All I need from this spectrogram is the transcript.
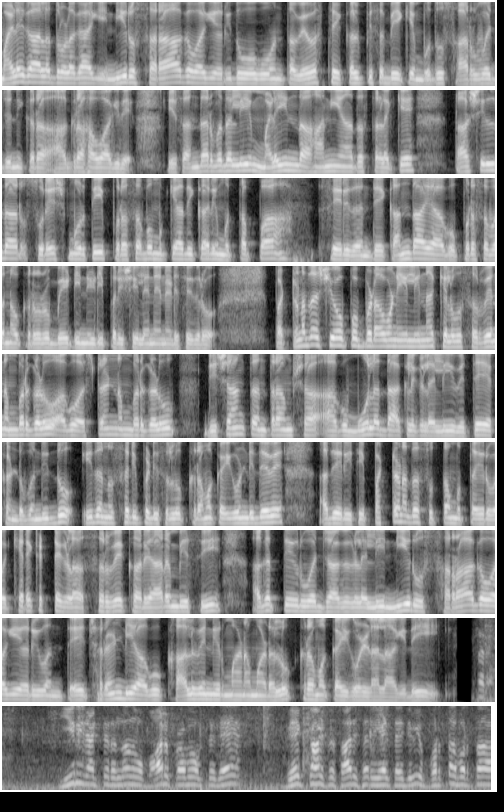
ಮಳೆಗಾಲದೊಳಗಾಗಿ ನೀರು ಸರಾಗವಾಗಿ ಹರಿದು ಹೋಗುವಂಥ ವ್ಯವಸ್ಥೆ ಕಲ್ಪಿಸಬೇಕೆಂಬುದು ಸಾರ್ವಜನಿಕರ ಆಗ್ರಹವಾಗಿದೆ. ಈ ಸಂದರ್ಭದಲ್ಲಿ ಮಳೆಯಿಂದ ಹಾನಿಯಾದ ಸ್ಥಳಕ್ಕೆ ತಹಶೀಲ್ದಾರ್ ಸುರೇಶ್ ಮೂರ್ತಿ, ಪುರಸಭಾ ಮುಖ್ಯಾಧಿಕಾರಿ ಮುತ್ತಪ್ಪ ಸೇರಿದಂತೆ ಕಂದಾಯ ಹಾಗೂ ಪುರಸಭಾ ನೌಕರರು ಭೇಟಿ ನೀಡಿ ಪರಿಶೀಲನೆ ನಡೆಸಿದರು. ಪಟ್ಟಣದ ಶಿವಪ್ಪ ಬಡಾವಣೆಯಲ್ಲಿನ ಕೆಲವು ಸರ್ವೆ ನಂಬರ್ಗಳು ಹಾಗೂ ಅಸ್ಟೆಂಟ್ ನಂಬರ್ಗಳು, ದಿಶಾಂಕ್ ತಂತ್ರಾಂಶ ಹಾಗೂ ಮೂಲ ದಾಖಲೆಗಳಲ್ಲಿ ವ್ಯತ್ಯಯ ಕಂಡುಬಂದಿದ್ದು, ಇದನ್ನು ಸರಿಪಡಿಸಲು ಕ್ರಮ ಕೈಗೊಂಡಿದ್ದೇವೆ. ಅದೇ ರೀತಿ ಪಟ್ಟಣದ ಸುತ್ತಮುತ್ತ ಇರುವ ಕೆರೆಕಟ್ಟೆಗಳ ಸರ್ವೆ ಕಾರ್ಯ ಆರಂಭಿಸಿ, ಅಗತ್ಯ ಇರುವ ಜಾಗಗಳಲ್ಲಿ ನೀರು ಸರಾಗವಾಗಿ ಹರಿಯುವಂತೆ ಚರಂಡಿ ಹಾಗೂ ಕಾಲುವೆ ನಿರ್ಮಾಣ ಮಾಡಲು ಕ್ರಮ ಕೈಗೊಳ್ಳಲಾಗಿದೆ. ಈ ರೀತಿ ಆಗ್ತಿರೋದ್ರಿಂದ ನಮಗೆ ಭಾರಿ ಪ್ರಾಬ್ಲಮ್ ಆಗ್ತಿದೆ. ಬೇಕಾದಷ್ಟು ಸಾರಿ ಸಾರಿ ಹೇಳ್ತಾ ಇದ್ದೀವಿ. ಬರ್ತಾ ಬರ್ತಾ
